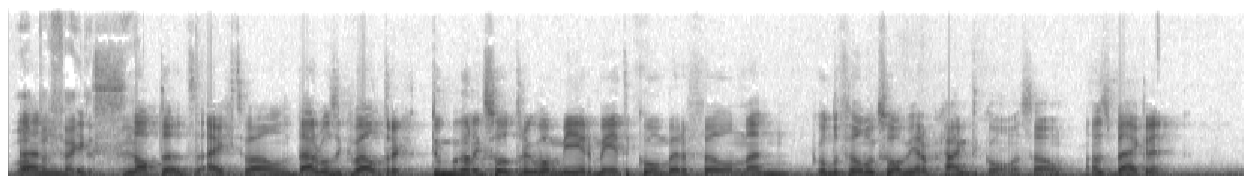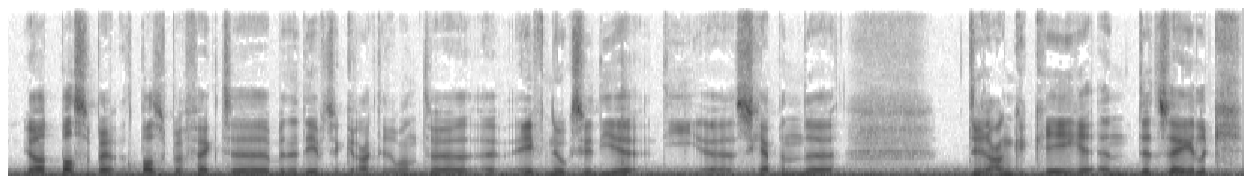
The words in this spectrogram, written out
Wat en perfect ik snapte het echt wel. Daar was ik wel terug. Toen begon ik zo terug wat meer mee te komen bij de film. En begon de film ook zo wat meer op gang te komen. So, I was back in it. Ja, het past, per- het past perfect eh, binnen David's karakter. Want eh, hij heeft nu ook zo die, die eh, scheppende drang gekregen. En dit is eigenlijk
